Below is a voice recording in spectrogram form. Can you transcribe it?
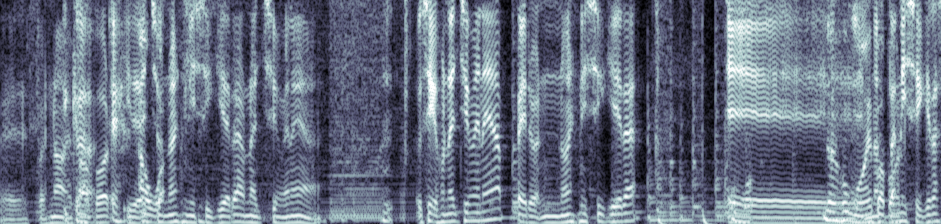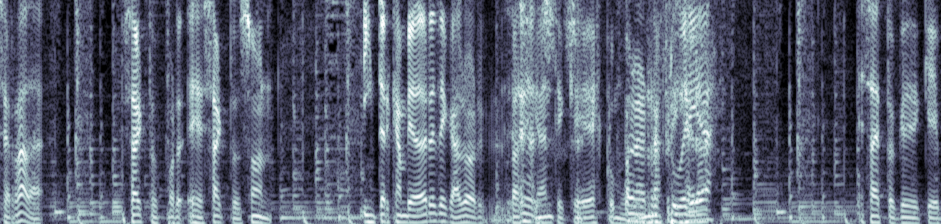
Eh, pues no, Y es claro, vapor. es y de hecho agua. no es ni siquiera una chimenea. Sí, es una chimenea, pero no es ni siquiera. Eh, No es humo, es no está ni siquiera cerrada. Exacto, por- exacto. Son intercambiadores de calor, básicamente, que sí. es como Para unas tuberías. Exacto, que, que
